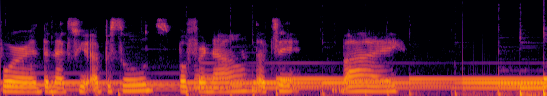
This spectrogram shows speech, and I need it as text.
for the next few episodes. But for now that's it. Bye you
